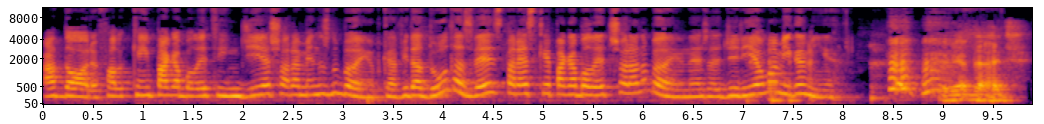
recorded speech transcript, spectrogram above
Adoro. Eu falo que quem paga boleto em dia chora menos no banho, porque a vida adulta, às vezes, parece que é pagar boleto e chorar no banho, né? Já diria uma amiga minha. É verdade.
